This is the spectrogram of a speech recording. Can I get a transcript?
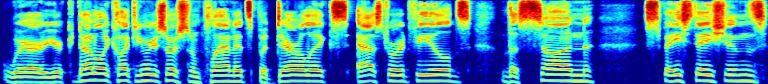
where you're not only collecting resources from planets but derelicts, asteroid fields, the sun, space stations,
